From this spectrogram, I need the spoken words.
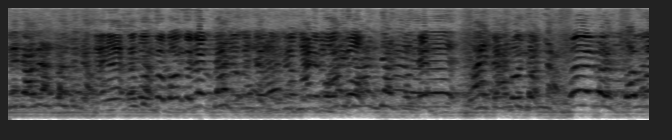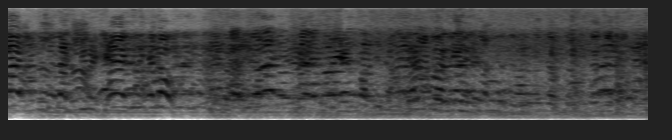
ले जाने रास्ता से जा अरे रास्ता बंद बंद कर चल अरे बंद कर चल चल चल आ जान तो चल ना सौगा चल गिरे ए गिरे चलो चल चल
